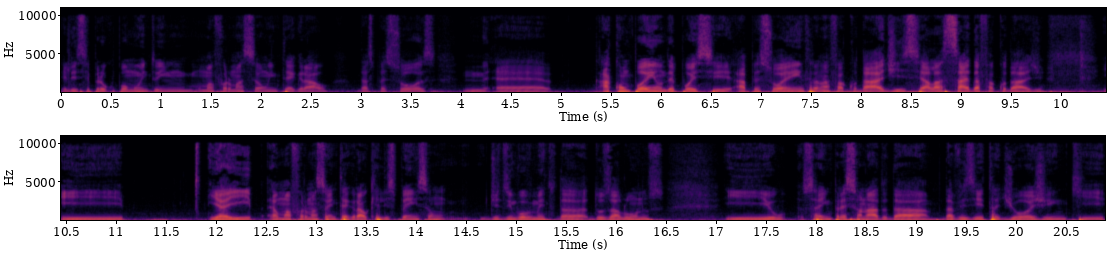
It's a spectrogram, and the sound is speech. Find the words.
eles se preocupam muito em uma formação integral das pessoas, é, acompanham depois se a pessoa entra na faculdade e se ela sai da faculdade. E, e aí é uma formação integral que eles pensam de desenvolvimento da, dos alunos e eu saí impressionado da, da visita de hoje, em que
